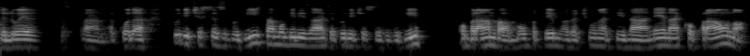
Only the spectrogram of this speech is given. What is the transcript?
deluje stran. Tako da tudi, če se zgodi ta mobilizacija, tudi, če se zgodi obramba, bo potrebno računati na neenakopravno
